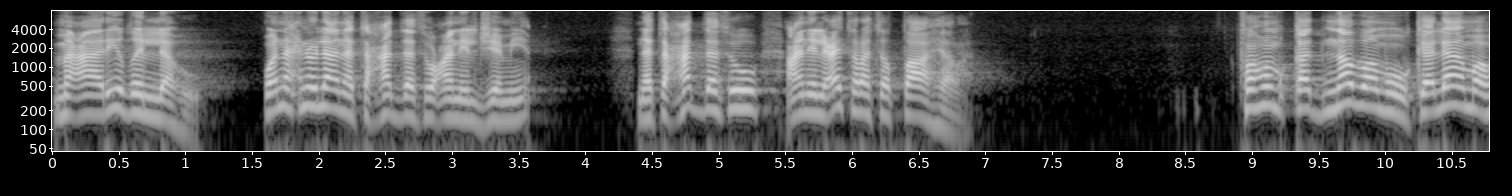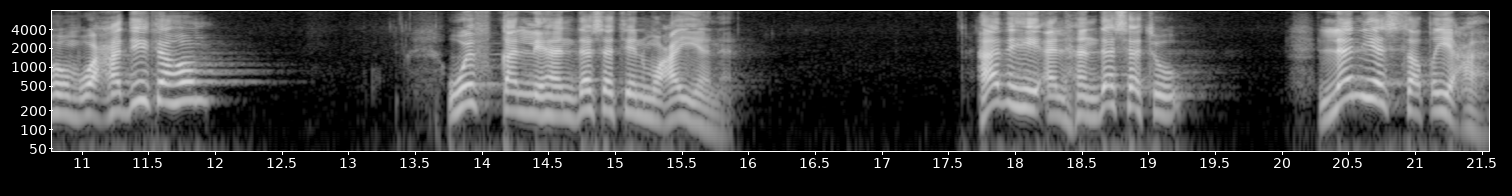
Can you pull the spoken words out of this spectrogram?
معاريض له. ونحن لا نتحدث عن الجميع نتحدث عن العترة الطاهرة. فهم قد نظموا كلامهم وحديثهم وفقا لهندسة معينة. هذه الهندسة لن يستطيع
